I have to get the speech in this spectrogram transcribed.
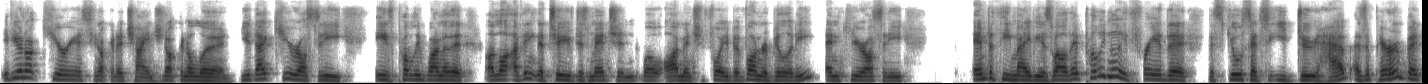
if you're not curious, you're not going to change, you're not going to learn. You, that curiosity is probably one of the a lot. I think the two you've just mentioned. Well, I mentioned for you, but vulnerability and curiosity empathy maybe as well they're probably nearly three of the the skill sets that you do have as a parent but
